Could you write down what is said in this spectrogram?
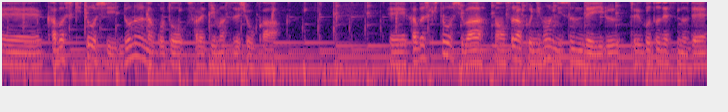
え株式投資どのようなことをされていますでしょうか？え株式投資は、まあ、おそらく日本に住んでいるということですので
